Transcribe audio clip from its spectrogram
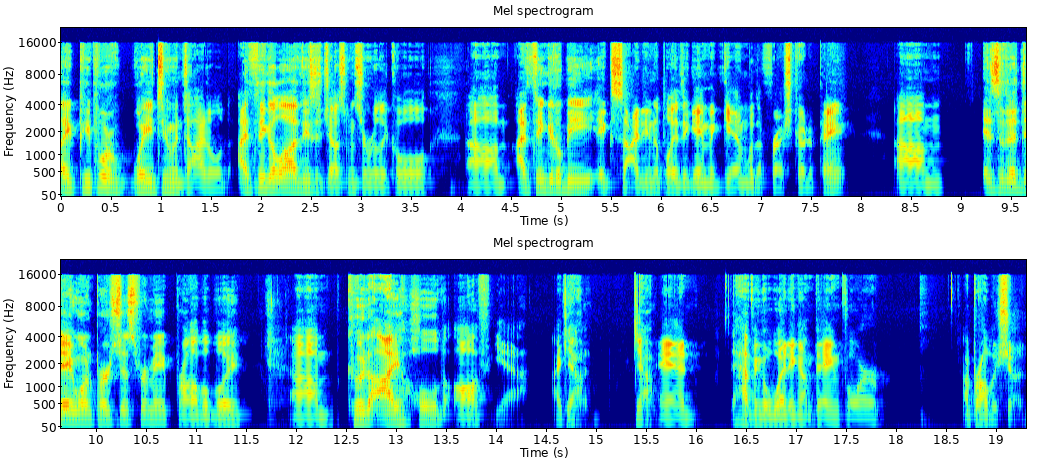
like people are way too entitled. I think a lot of these adjustments are really cool. Um, I think it'll be exciting to play the game again with a fresh coat of paint. Um, is it a day one purchase for me? Probably. Um, could I hold off? Yeah, I could. Yeah. yeah. And having a wedding I'm paying for, I probably should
